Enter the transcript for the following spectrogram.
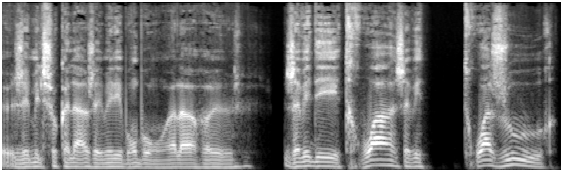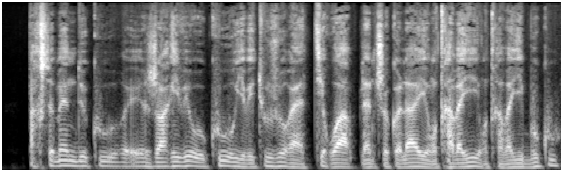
euh, j'aimais le chocolat, j'aimais les bonbons. Alors, euh, j'avais des trois, j'avais trois jours par semaine de cours et j'arrivais au cours, il y avait toujours un tiroir plein de chocolat et on travaillait, on travaillait beaucoup.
